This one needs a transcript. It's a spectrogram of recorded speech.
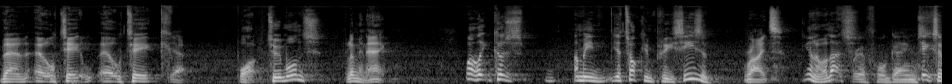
then it'll take it'll take Yeah. what two months? Blooming heck. Well, because I mean, you're talking pre-season. Right. You know, that's Three or four games. takes a,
